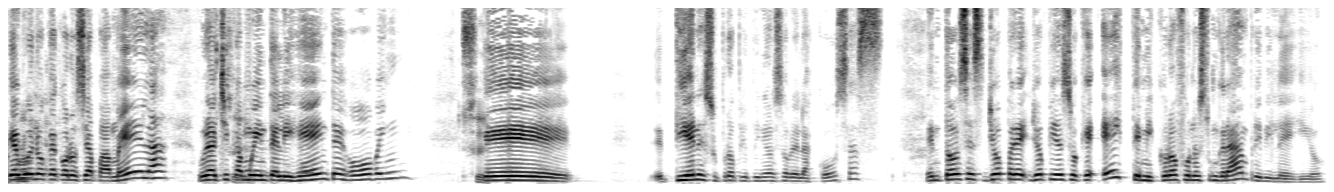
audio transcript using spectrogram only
Qué bueno que conocí a Pamela, una chica Sí. muy inteligente, joven, Sí. que eh, tiene su propia opinión sobre las cosas. Entonces yo, pre- yo pienso que este micrófono es un gran privilegio.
